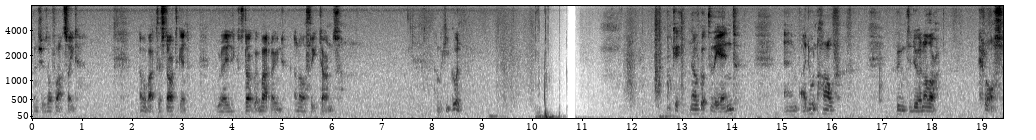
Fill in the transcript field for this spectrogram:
finishes off that side. And we're back to the start again. We're ready to start going back round another three turns. And we keep going. Okay now I've got to the end. Um, I don't have room to do another cross.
